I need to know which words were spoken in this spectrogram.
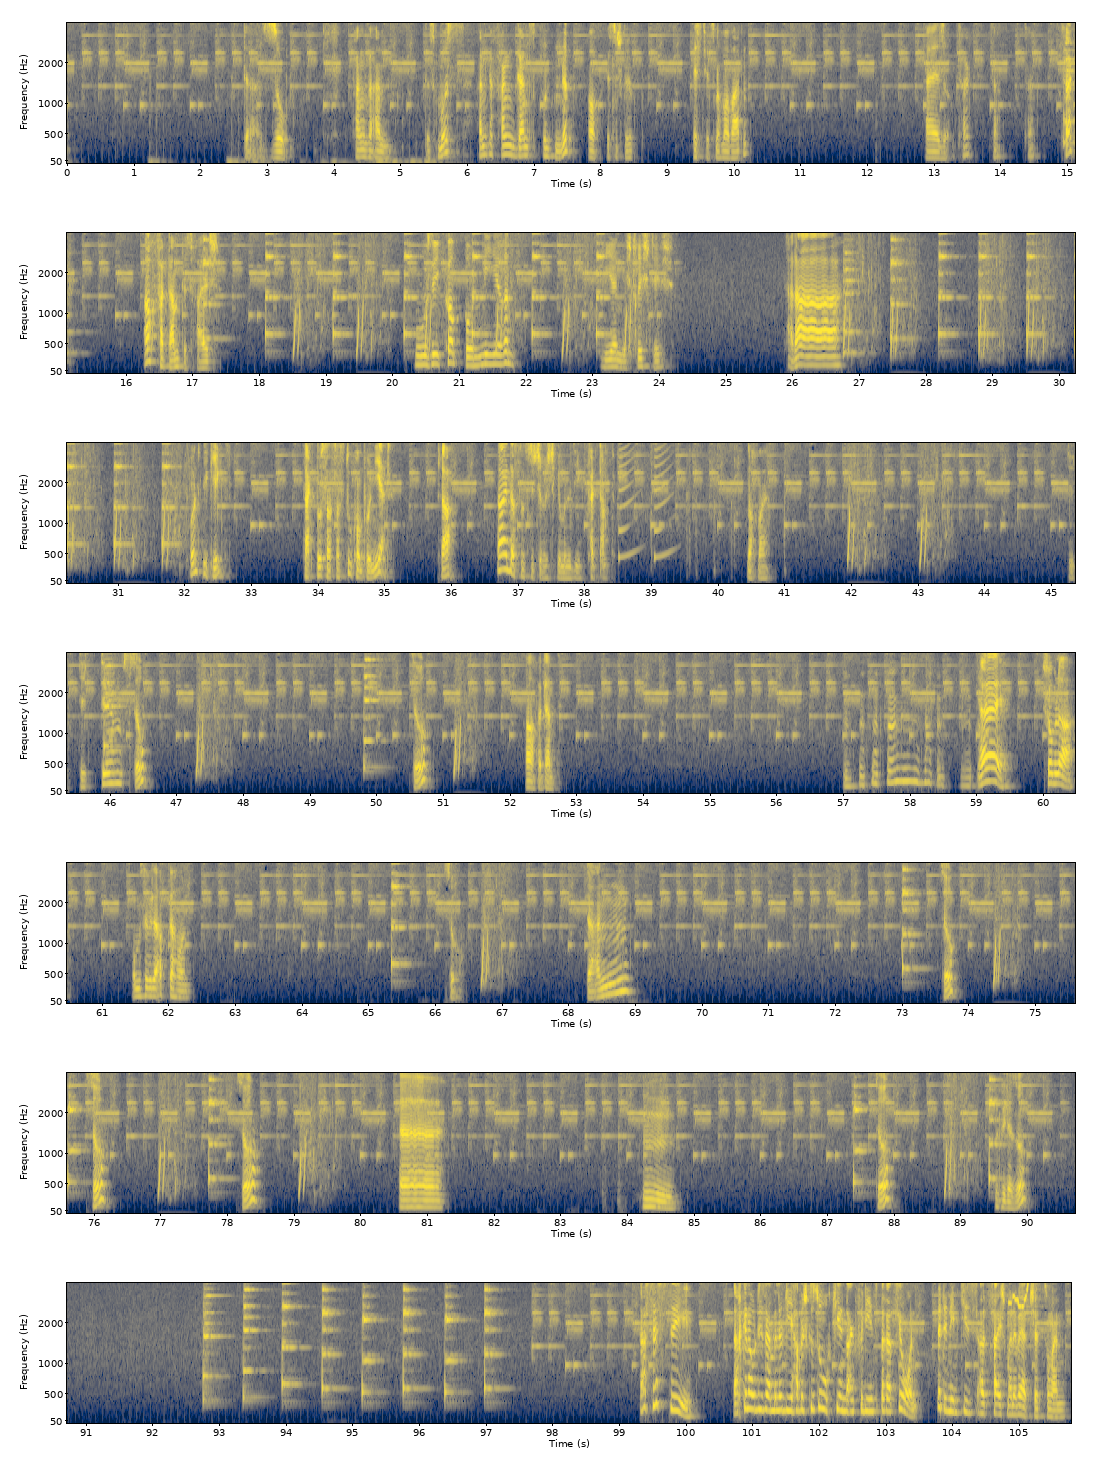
da, so. Fangen wir an. Das muss angefangen ganz unten, ne? Oh, ist nicht gehüpft. Ist jetzt nochmal warten. Also, zack, zack, zack, zack. Ach, verdammt, ist falsch. Musik komponieren. Wir nicht richtig. Tada! Und, wie klingt? Sag bloß, das hast du komponiert. Klar. Nein, das ist nicht die richtige Melodie. Verdammt. Nochmal. So. So. Oh, verdammt. Hey, Schummler. Warum ist er wieder abgehauen? So. Dann... So. So. So. Äh. Hm. So. Und wieder so. Das ist sie. Nach genau dieser Melodie habe ich gesucht. Vielen Dank für die Inspiration. Bitte nehmt dieses als Zeichen meiner Wertschätzung an.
